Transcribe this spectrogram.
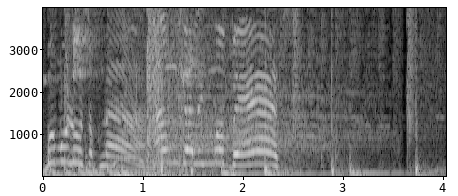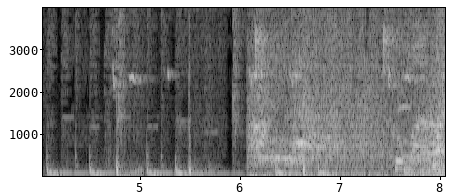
Bumulusok na. Ang galing mo, Bes. Kumama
